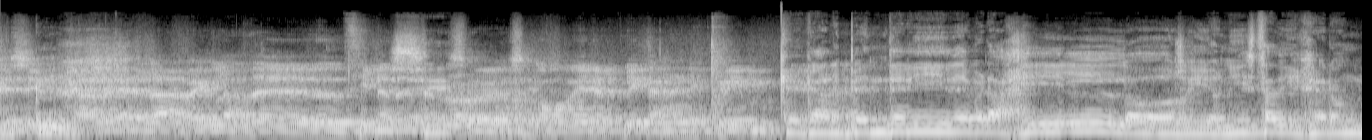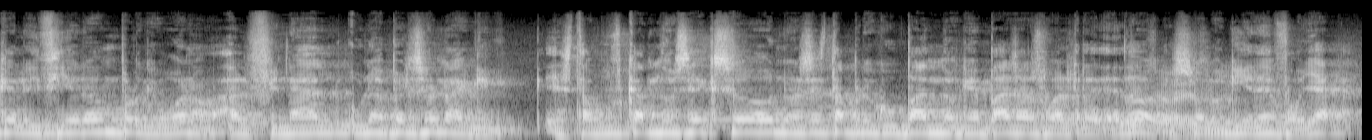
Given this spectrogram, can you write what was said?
Sí, sí, las, las reglas de- del cine de Sí, terror, es. como bien explican en Scream. Que Carpenter y Debra Hill, los guionistas, dijeron que lo hicieron porque, bueno, al final una persona que está buscando sexo no se está preocupando qué pasa a su alrededor, Eso solo quiere follar.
